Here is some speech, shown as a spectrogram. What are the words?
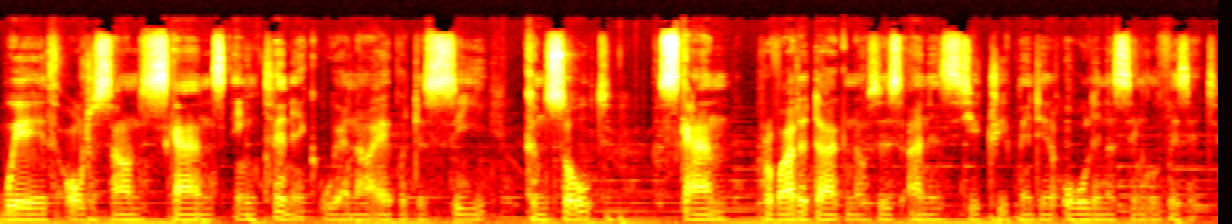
With ultrasound scans in clinic, we are now able to see, consult, scan, provide a diagnosis and institute treatment in all in a single visit.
